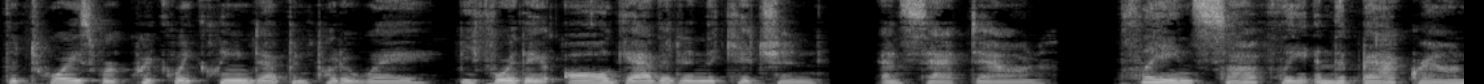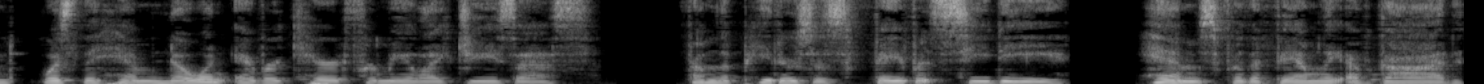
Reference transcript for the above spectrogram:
The toys were quickly cleaned up and put away before they all gathered in the kitchen and sat down. Playing softly in the background was the hymn No One Ever Cared for Me Like Jesus from the Peters' favorite CD, Hymns for the Family of God.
